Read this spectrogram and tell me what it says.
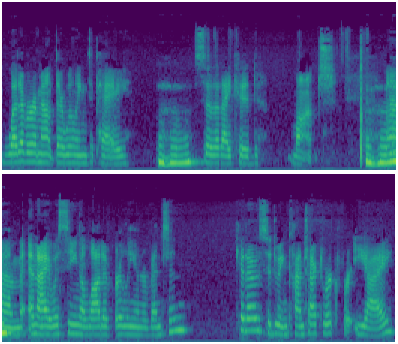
whatever amount they're willing to pay, mm-hmm. so that I could launch. Mm-hmm. Um, and I was seeing a lot of early intervention kiddos, so doing contract work for EI.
